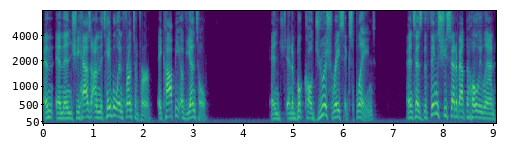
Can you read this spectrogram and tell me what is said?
And, and then she has on the table in front of her a copy of Yentl and, and a book called Jewish Race Explained. and says the things she said about the Holy Land,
